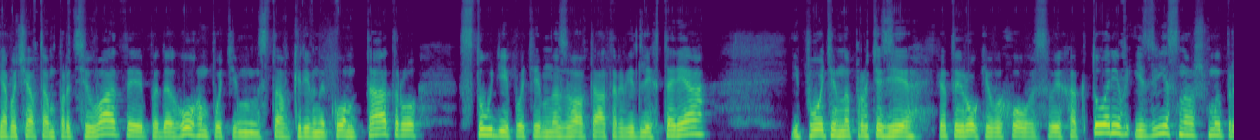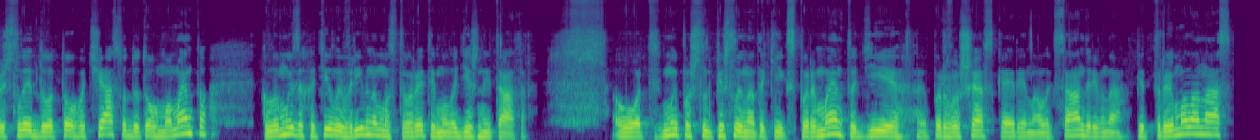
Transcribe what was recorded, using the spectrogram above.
Я почав там працювати педагогом, потім став керівником театру, студії, потім назвав театр від ліхтаря. І потім на протязі п'яти років виховував своїх акторів. І, звісно ж, ми прийшли до того часу, до того моменту, коли ми захотіли в Рівному створити молодіжний театр. От, ми пішли, пішли на такий експеримент. Тоді е, Первошевська Ірина Олександрівна підтримала нас.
